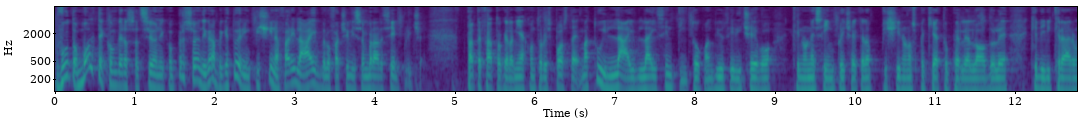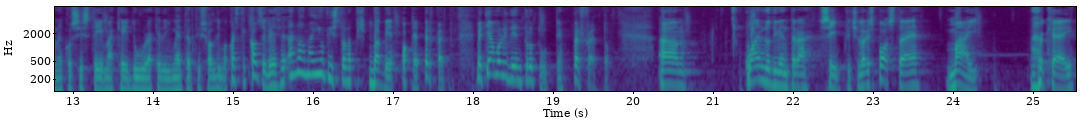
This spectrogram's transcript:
avuto molte conversazioni con persone che dicono: no, perché tu eri in piscina a fare i live, lo facevi sembrare semplice. A parte il fatto che la mia controrisposta è: ma tu il live l'hai sentito quando io ti dicevo che non è semplice, che la piscina è uno specchietto per le allodole, che devi creare un ecosistema che è dura, che devi metterti soldi? Ma queste cose le hai Ah no, ma io ho visto la piscina. Va bene, ok, perfetto. Mettiamoli dentro tutti, perfetto. Um, quando diventerà semplice? La risposta è mai. Ok?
